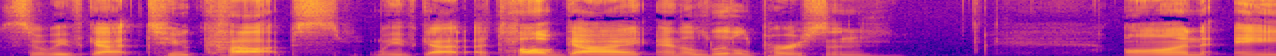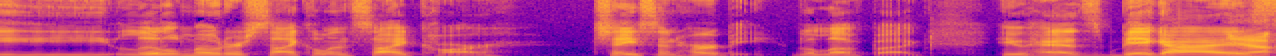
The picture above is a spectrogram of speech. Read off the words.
So we've got two cops. We've got a tall guy and a little person on a little motorcycle and sidecar chasing Herbie, the love bug, who has big eyes, Yep.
